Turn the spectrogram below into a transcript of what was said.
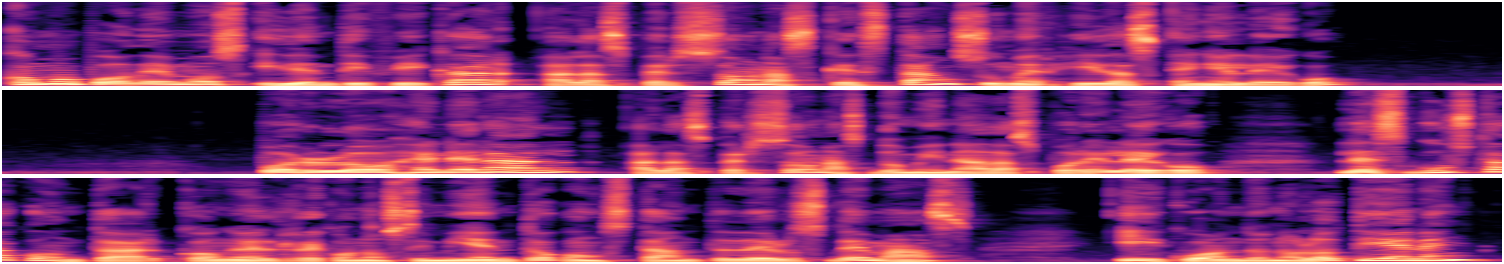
¿Cómo podemos identificar a las personas que están sumergidas en el ego? Por lo general, a las personas dominadas por el ego les gusta contar con el reconocimiento constante de los demás y cuando no lo tienen,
